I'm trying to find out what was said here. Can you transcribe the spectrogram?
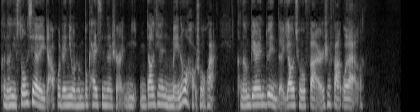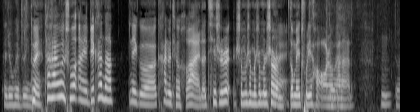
可能你松懈了一点，或者你有什么不开心的事儿，你你当天你没那么好说话，可能别人对你的要求反而是反过来了，他就会对你，对他还会说，哎，别看他那个看着挺和蔼的，其实什么什么什么事儿都没处理好，然后巴拉的。嗯，对，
